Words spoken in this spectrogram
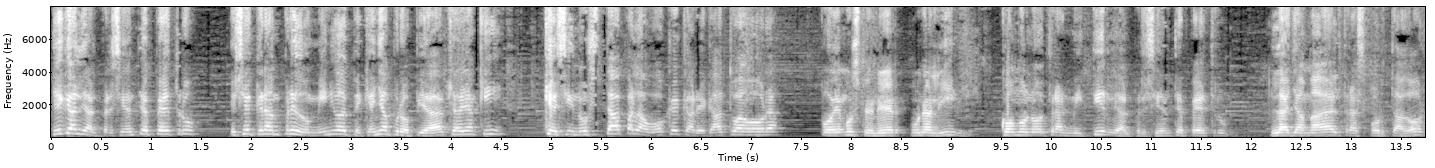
dígale al presidente Petro ese gran predominio de pequeña propiedad que hay aquí, que si nos tapa la boca de Caregato ahora, podemos tener un alivio. ¿Cómo no transmitirle al presidente Petro la llamada del transportador?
